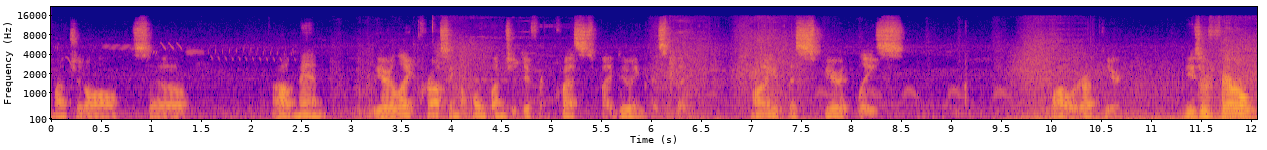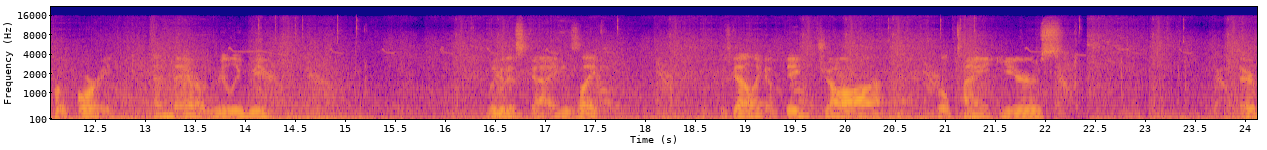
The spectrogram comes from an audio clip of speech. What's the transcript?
much at all, so... Oh man, we are like crossing a whole bunch of different quests by doing this, but I want to get this spirit lace while we're up here. These are feral Popori, and they are really weird. Look at this guy. He's like, he's got like a big jaw, little tiny ears. They're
